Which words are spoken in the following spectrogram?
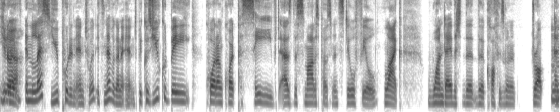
you know, Yeah. unless you put an end to it, it's never going to end because you could be quote unquote perceived as the smartest person and still feel like one day the, the, the cloth is going to drop and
